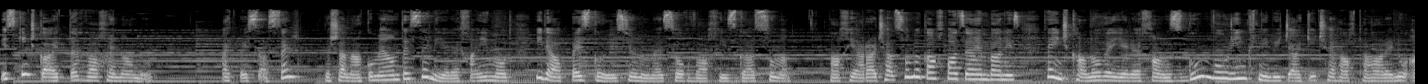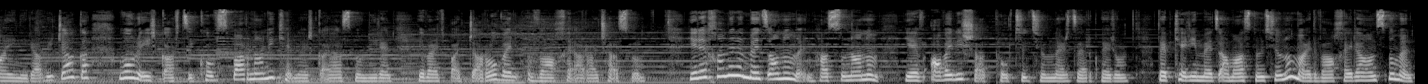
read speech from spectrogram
Իսկ ինչ կա այդտեղ վախենալու։ Այդպես ասել նշանակում է անտեսել երեխայի մոտ իրապես գոյություն ունեցող վախի զգացումը Փախի առաջացումը կախված է այն բանից, թե ինչքանով է երեխան զգում, որ ինքն ի վիճակի չէ հաղթահարելու այն իրավիճակը, որը իր կարծիքով սпарնալիք է ներկայացնում իրեն, եւ այդ պատճառով էլ վախ է առաջացնում։ Երեխաները մեծանում են, հասունանում եւ ավելի շատ փորձություններ ձեռք բերում։ Դեպքերի մեծամասնությունում այդ վախերը անցնում են,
